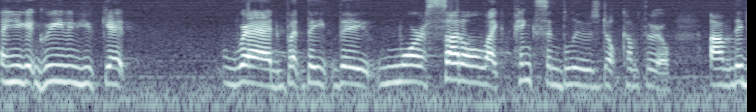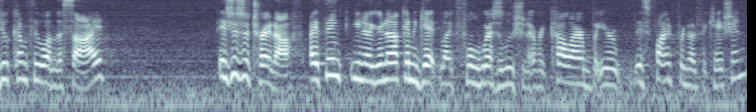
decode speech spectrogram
and you get green, and you get red, but the, the more subtle, like pinks and blues, don't come through. Um, they do come through on the side. It's just a trade-off. I think you know you're not going to get like full resolution every color, but you're it's fine for notification.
